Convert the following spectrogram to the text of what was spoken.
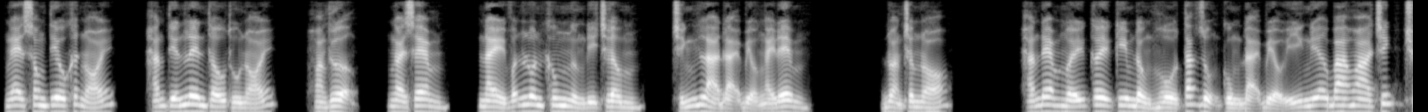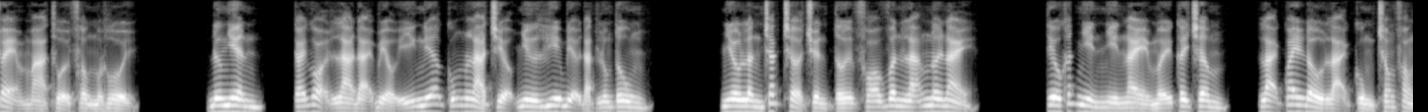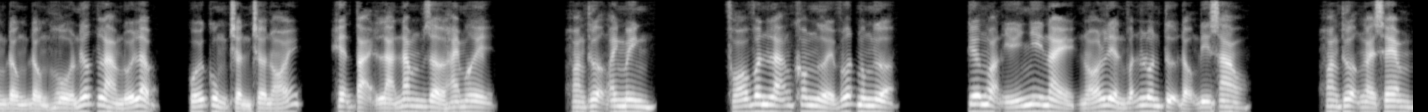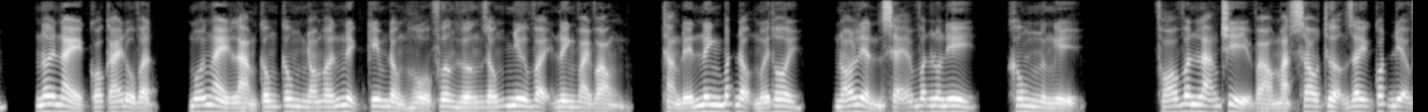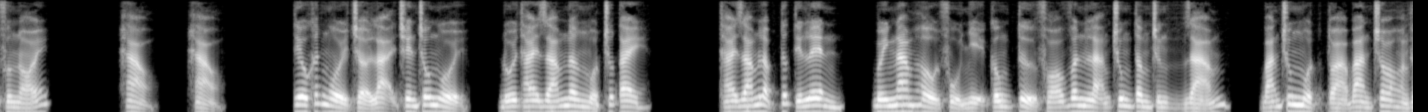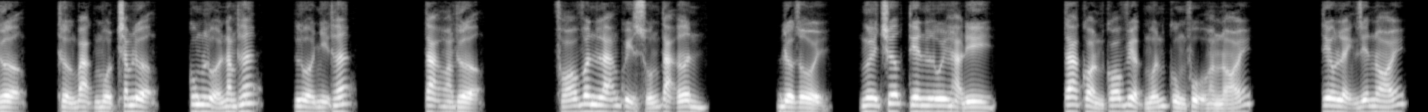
Nghe xong tiêu khất nói, hắn tiến lên thấu thú nói, Hoàng thượng, ngài xem, này vẫn luôn không ngừng đi châm, chính là đại biểu ngày đêm. Đoàn châm nó. Hắn đem mấy cây kim đồng hồ tác dụng cùng đại biểu ý nghĩa ba hoa trích trẻ mà thổi phồng một hồi. Đương nhiên, cái gọi là đại biểu ý nghĩa cũng là triệu như hy biểu đặt lung tung. Nhiều lần chắc trở truyền tới Phó Vân Lãng nơi này. Tiêu khất nhìn nhìn này mấy cây châm, lại quay đầu lại cùng trong phòng đồng đồng hồ nước làm đối lập, cuối cùng trần chờ nói, hiện tại là 5 giờ 20. Hoàng thượng anh minh. Phó Vân Lãng không người vớt mông ngựa. Kia ngoạn ý nhi này nó liền vẫn luôn tự động đi sao. Hoàng thượng ngài xem, nơi này có cái đồ vật, mỗi ngày làm công công nhóm ấn nghịch kim đồng hồ phương hướng giống như vậy ninh vài vòng, thẳng đến ninh bất động mới thôi, nó liền sẽ vẫn luôn đi, không ngừng nghỉ. Phó Vân Lãng chỉ vào mặt sau thượng dây cốt địa phương nói. Hảo, hảo. Tiêu khất ngồi trở lại trên chỗ ngồi, đối thái giám nâng một chút tay. Thái giám lập tức tiến lên, Bình Nam Hầu phủ nhị công tử Phó Vân Lãng trung tâm trưng giám, bán chung một tòa bàn cho Hoàng thượng, thưởng bạc 100 lượng, cung lụa năm thất, lụa nhị thất. Tạ hoàng thượng. Phó Vân Lãng quỳ xuống tạ ơn. Được rồi, ngươi trước tiên lui hạ đi. Ta còn có việc muốn cùng phụ hoàng nói. Tiêu lệnh diễn nói.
